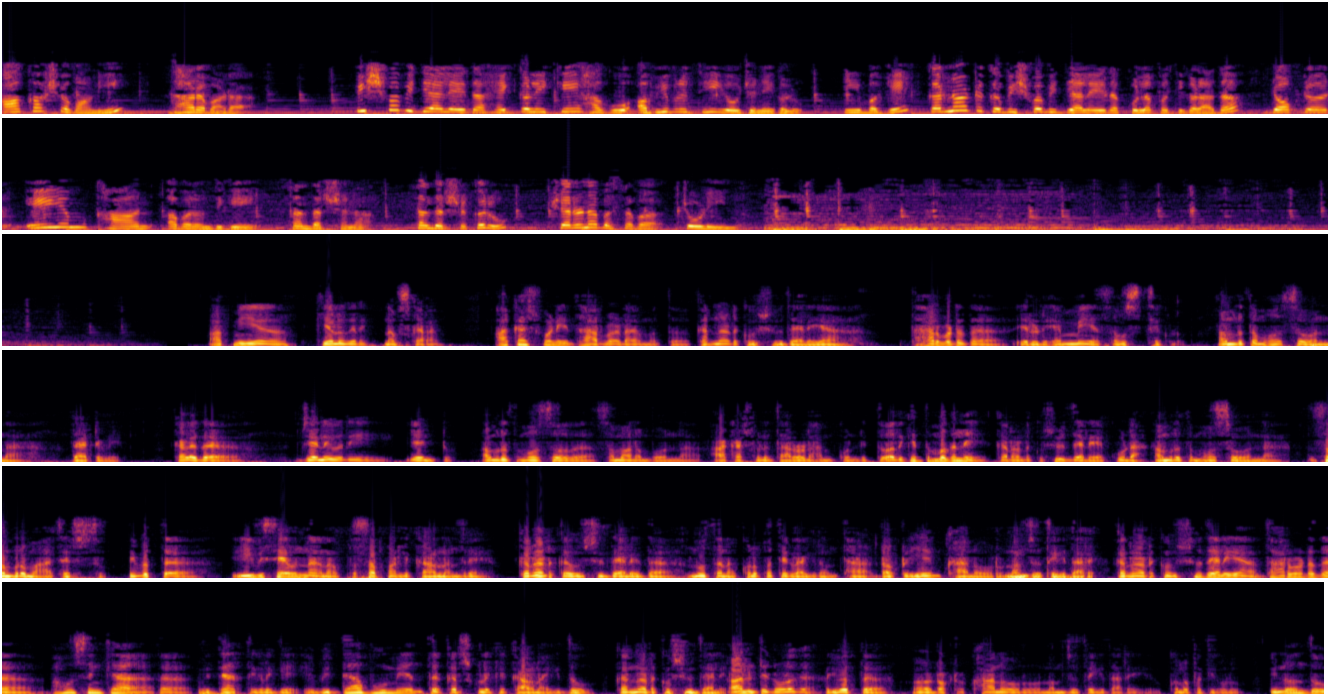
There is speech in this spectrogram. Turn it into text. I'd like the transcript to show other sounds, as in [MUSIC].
ಆಕಾಶವಾಣಿ ಧಾರವಾಡ. ವಿಶ್ವವಿದ್ಯಾಲಯದ ಹೆಗ್ಗಳಿಕೆ ಹಾಗೂ ಅಭಿವೃದ್ಧಿ ಯೋಜನೆಗಳು. ಈ ಬಗ್ಗೆ ಕರ್ನಾಟಕ ವಿಶ್ವವಿದ್ಯಾಲಯದ ಕುಲಪತಿಗಳಾದ ಡಾಕ್ಟರ್ ಎಎಂ ಖಾನ್ ಅವರೊಂದಿಗೆ ಸಂದರ್ಶನ. ಸಂದರ್ಶಕರು ಶರಣಬಸವ ಚೋಳೀನ್. ಆತ್ಮೀಯ ಕೇಳುಗರೆ, ನಮಸ್ಕಾರ. ಆಕಾಶವಾಣಿ ಧಾರವಾಡ ಮತ್ತು ಕರ್ನಾಟಕ ವಿಶ್ವವಿದ್ಯಾಲಯ ಧಾರವಾಡದ ಎರಡು ಹೆಮ್ಮೆಯ ಸಂಸ್ಥೆಗಳು ಅಮೃತ ಮಹೋತ್ಸವವನ್ನ ದಾಟಿವೆ. ಕಳೆದ ಜನವರಿ ಎಂಟು ಅಮೃತ ಮಹೋತ್ಸವದ ಸಮಾರಂಭವನ್ನ ಆಕಾಶವಾಣಿ ಧಾರವಾಡ ಹಮ್ಮಿಕೊಂಡಿತ್ತು. ಅದಕ್ಕಿಂತ ಮೊದಲೇ ಕರ್ನಾಟಕ ವಿಶ್ವವಿದ್ಯಾಲಯ ಕೂಡ ಅಮೃತ ಮಹೋತ್ಸವವನ್ನ ಸಂಭ್ರಮ ಆಚರಿಸಿತು. ಇವತ್ತ ಈ ವಿಷಯವನ್ನ ನಾವು ಪ್ರಸ್ತಾಪ ಮಾಡ್ಲಿಕ್ಕೆ ಕಾರಣ ಅಂದ್ರೆ ಕರ್ನಾಟಕ ವಿಶ್ವವಿದ್ಯಾಲಯದ ನೂತನ ಕುಲಪತಿಗಳಾಗಿರುವಂತಹ ಡಾಕ್ಟರ್ ಎಂ ಖಾನ್ ಅವರು ನಮ್ಮ ಜೊತೆಗಿದ್ದಾರೆ. ಕರ್ನಾಟಕ ವಿಶ್ವವಿದ್ಯಾಲಯ ಧಾರವಾಡದ ಬಹುಸಂಖ್ಯಾತ ವಿದ್ಯಾರ್ಥಿಗಳಿಗೆ ವಿದ್ಯಾಭೂಮಿ ಅಂತ ಕರೆಸಿಕೊಳ್ಳಕ್ಕೆ ಕಾರಣ ಆಗಿದ್ದು ಕರ್ನಾಟಕ ವಿಶ್ವವಿದ್ಯಾಲಯ. ಆ ನಿಟ್ಟಿನೊಳಗೆ ಇವತ್ತು ಡಾಕ್ಟರ್ ಖಾನ್ ಅವರು ನಮ್ಮ ಜೊತೆಗಿದ್ದಾರೆ ಕುಲಪತಿಗಳು. ಇನ್ನೊಂದು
